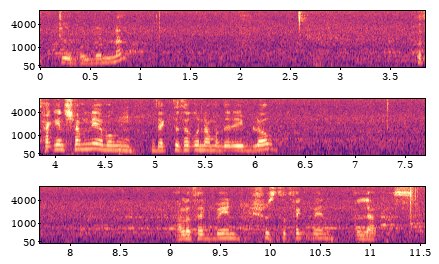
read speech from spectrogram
একটুও ভুলবেন না। তো থাকেন সামনে এবং দেখতে থাকুন আমাদের এই ব্লগ ভালো থাকবেন, সুস্থ থাকবেন, আল্লাহ হাফিজ।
